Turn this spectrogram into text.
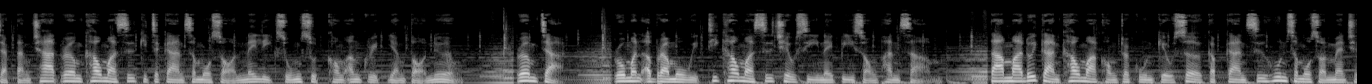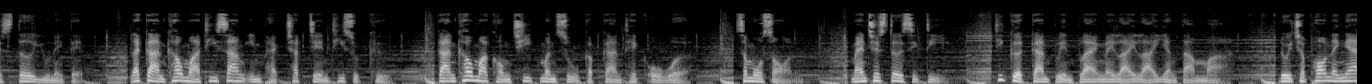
จากต่างชาติเริ่มเข้ามาซื้อกิจการสโมสรในลีกสูงสุดของอังกฤษอย่างต่อเนื่อง เริ่มจากโรมันอับราโมวิชที่เข้ามาซื้อเชลซีในปี 2003 ตามมาด้วยการเข้ามาของตระกูลเกลเซอร์กับการซื้อหุ้นสโมสรแมนเชสเตอร์ยูไนเต็ด และการเข้ามาที่สร้าง Impact ชัดเจนที่สุดคือ การเข้ามาของชีคมันซูกับการเทคโอเวอร์สโมสรแมนเชสเตอร์ซิตี้ที่เกิดการเปลี่ยนแปลงในหลาย ๆ อย่างตามมา โดยเฉพาะในแง่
